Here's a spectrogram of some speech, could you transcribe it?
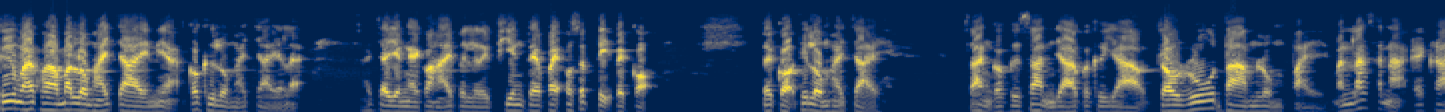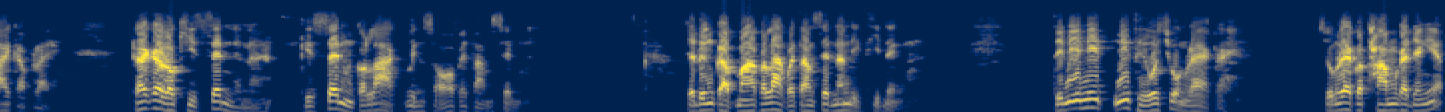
คือหมายความว่าลมหายใจเนี่ยก็คือลมหายใจแหละ หายใจยังไงก็หายไปเลย เพียงแต่ไปเอาสติไปเกาะ ไปเกาะที่ลมหายใจ สั้นก็คือสั้นยาวก็คือยาว เรารู้ตามลมไป มันลักษณะคล้าย ๆ กับอะไรคล้ายกับเราขีดเส้นเนี่ยนะ ดเส้นก็ลากดินสอไปตามเส้น จะดึงกลับมาก็ลากไปตามเส้นนั้นอีกทีหนึ่ง ทีนี้นี่นี่ถือว่าช่วงแรกเลย ช่วงแรกก็ทำกันอย่างเงี้ย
